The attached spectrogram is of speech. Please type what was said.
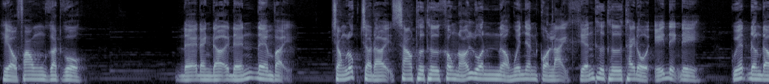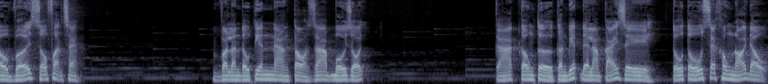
Hiểu Phong gật gù. Để đành đợi đến đêm vậy trong lúc chờ đợi sao Thư Thư không nói luôn nửa nguyên nhân còn lại khiến Thư Thư thay đổi ý định đi, quyết đương đầu với số phận xem. Và lần đầu tiên nàng tỏ ra bối rối. Các công tử cần biết để làm cái gì, Tố Tố sẽ không nói đâu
